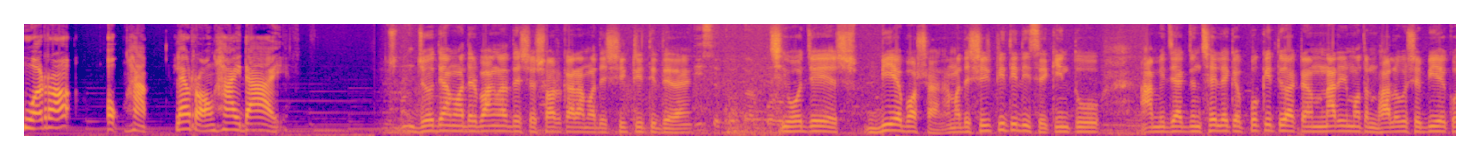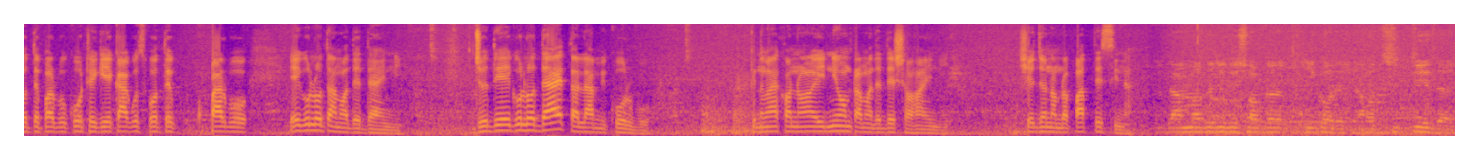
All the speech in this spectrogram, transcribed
หัวเราะ อกหัก และร้องไห้ได้ যদি আমাদের বাংলাদেশের সরকার আমাদের স্বীকৃতি দেয় ও যে বিয়ে বসান আমাদের স্বীকৃতি দিছে কিন্তু আমি যে একজন ছেলেকে প্রকৃত একটা নারীর মতন ভালোবেসে বিয়ে করতে পারব কোর্টে গিয়ে কাগজ পড়তে পারব এগুলো তো আমাদের দেয়নি। যদি এগুলো দেয় তাহলে আমি করব। কিন্তু এখন এই নিয়মটা আমাদের দেশে হয়নি। সেজন্য আমরা পারতেছি না। আমাদের যদি সরকার কি করে আমাদের স্বীকৃতি দেয়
